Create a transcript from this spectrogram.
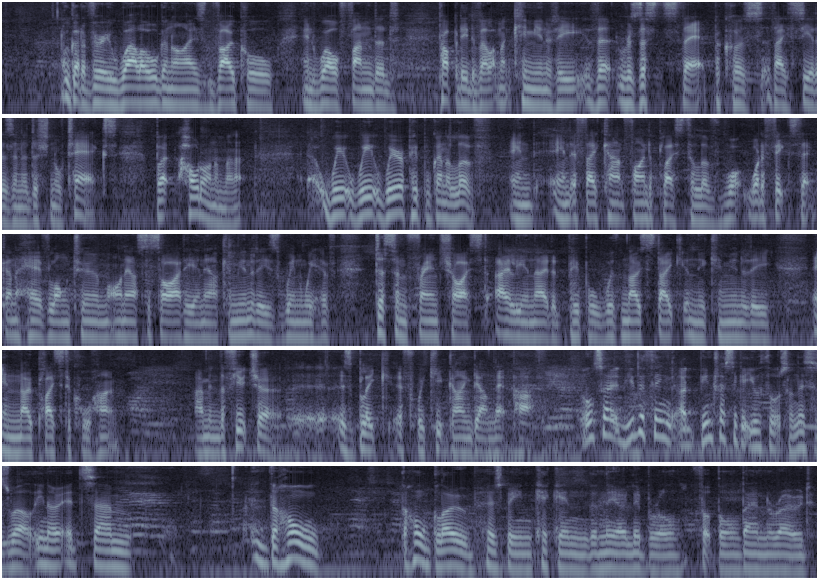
we've got a very well organised, vocal, and well funded property development community that resists that because they see it as an additional tax. But hold on a minute. Where, where, where are people going to live? And, and if they can't find a place to live, what, what effects that going to have long term on our society and our communities when we have disenfranchised, alienated people with no stake in their community and no place to call home? I mean, the future is bleak if we keep going down that path. Also, the other thing, I'd be interested to get your thoughts on this as well. You know, it's um, the whole the whole globe has been kicking the neoliberal football down the road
